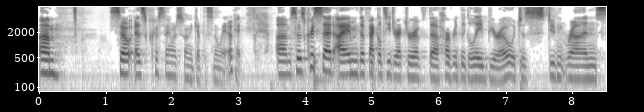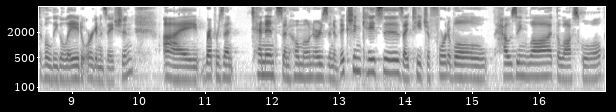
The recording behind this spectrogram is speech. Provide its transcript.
Um, so as Chris, I just want to get this in a way. Okay. Um, so as Chris said, I'm the faculty director of the Harvard Legal Aid Bureau, which is a student-run civil legal aid organization. I represent tenants and homeowners in eviction cases. I teach affordable housing law at the law school.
